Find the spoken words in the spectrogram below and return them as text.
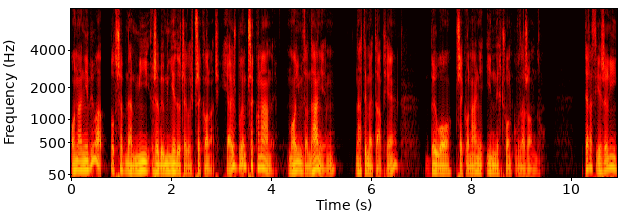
Ona nie była potrzebna mi, żeby mnie do czegoś przekonać. Ja już byłem przekonany moim zadaniem na tym etapie było przekonanie innych członków zarządu. I teraz, jeżeli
